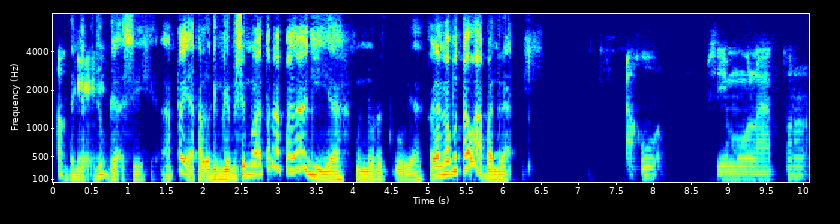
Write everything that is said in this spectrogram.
Oke. banyak juga sih. Apa ya, kalau game-game simulator apa lagi ya menurutku ya. Kalau yang kamu tahu apa, Andra? Aku simulator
